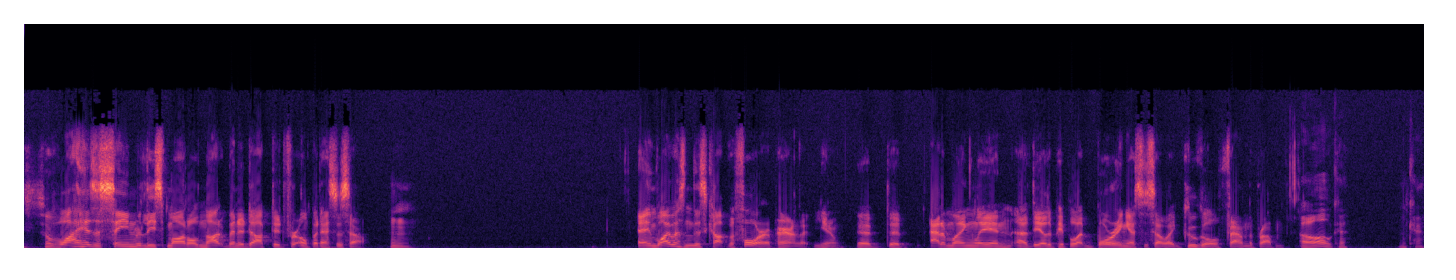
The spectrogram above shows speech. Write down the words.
so why has a sane release model not been adopted for OpenSSL? Hmm. And why wasn't this caught before? Apparently, you know, the, the Adam Langley and uh, the other people at BoringSSL at Google found the problem. Oh, okay. Okay.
